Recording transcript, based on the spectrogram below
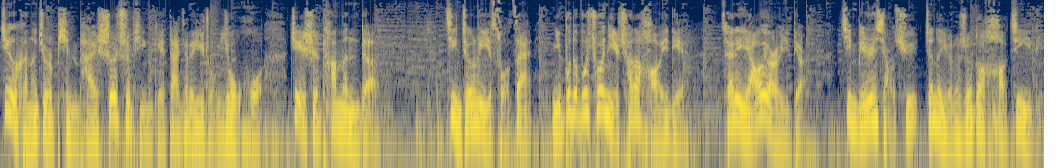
这个可能就是品牌奢侈品给大家的一种诱惑，这是他们的。竞争力所在，你不得不说你穿的好一点，踩的遥远一点，进别人小区真的有的时候都好进一点。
